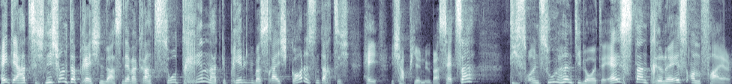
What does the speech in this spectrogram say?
Hey, der hat sich nicht unterbrechen lassen. Der war gerade so drin, hat gepredigt über das Reich Gottes und dachte sich, hey, ich habe hier einen Übersetzer, die sollen zuhören, die Leute. Er ist dann drin, er ist on fire.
